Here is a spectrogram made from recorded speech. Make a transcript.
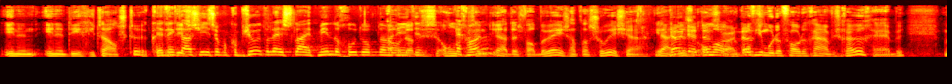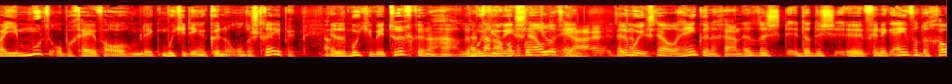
in een, in een digitaal stuk. Je denkt, is... als je iets op een computer leest, sla je het minder goed op dan wanneer oh, dat het... is 100%, Ja, dat is wel bewezen dat dat zo is, ja. ja nee, dat is nee, onmogelijk. Dat of je moet een fotografisch geheugen hebben. Maar je moet op een gegeven ogenblik moet je dingen kunnen onderstrepen. En dat moet je weer terug kunnen halen. Dan, dat moet je weer snel doorheen. Ja, en dan moet je snel doorheen kunnen gaan. En dat is, dat is vind ik, een van de grote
